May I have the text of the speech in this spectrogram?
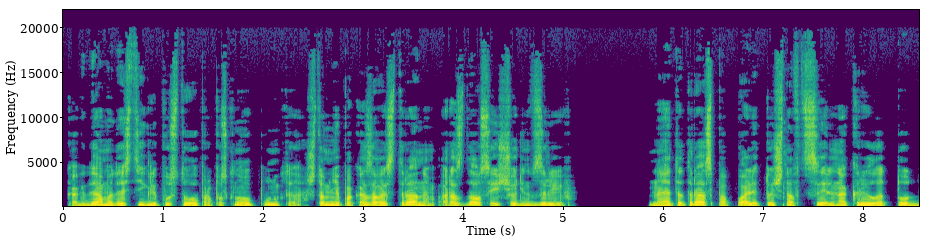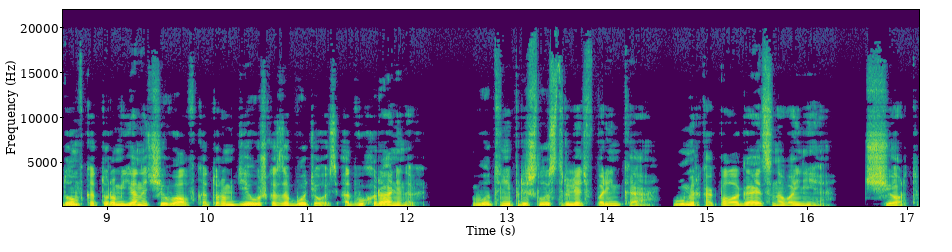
Когда мы достигли пустого пропускного пункта, что мне показалось странным, раздался еще один взрыв. На этот раз попали точно в цель, накрыло тот дом, в котором я ночевал, в котором девушка заботилась о двух раненых. Вот и не пришлось стрелять в паренька. Умер, как полагается, на войне. Черт.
